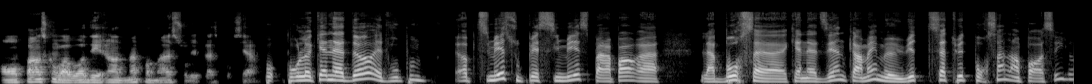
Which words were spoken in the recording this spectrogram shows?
on pense qu'on va avoir des rendements pas mal sur les places boursières. Pour, le Canada, êtes-vous plus optimiste ou pessimiste par rapport à la bourse euh, canadienne? Quand même 8, 7-8% l'an passé. Là.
